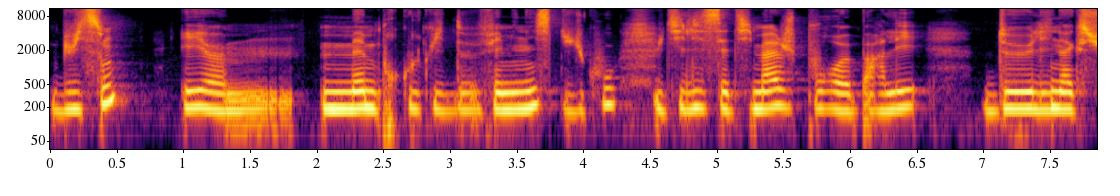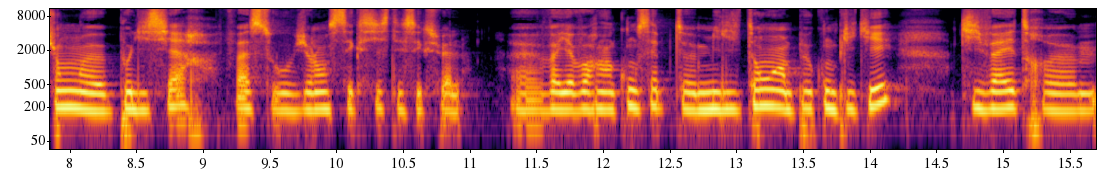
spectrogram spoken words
buissons et euh, même pour Cool Kid féministe, du coup, utilise cette image pour euh, parler de l'inaction euh, policière face aux violences sexistes et sexuelles. Euh, va y avoir un concept militant un peu compliqué qui va être euh,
